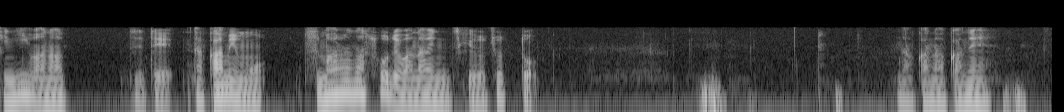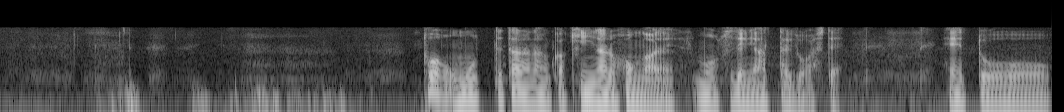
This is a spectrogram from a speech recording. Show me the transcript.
気にはなってて、中身もつまらなそうではないんですけど、ちょっと、なかなかね、とは思ってたらなんか気になる本がね、もうすでにあったりとかして、えっ、と、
